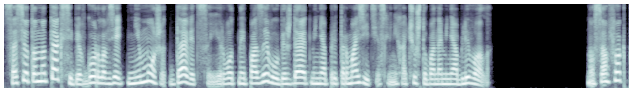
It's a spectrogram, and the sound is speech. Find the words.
Сосет она так себе, в горло взять не может, давится, и рвотные позывы убеждают меня притормозить, если не хочу, чтобы она меня обливала. Но сам факт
